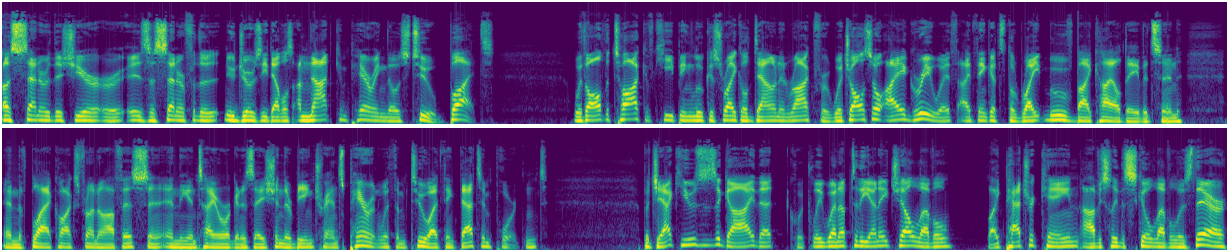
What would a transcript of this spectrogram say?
a center this year or is a center for the New Jersey Devils. I'm not comparing those two, but with all the talk of keeping Lukas Reichel down in Rockford, which also I agree with, I think it's the right move by Kyle Davidson and the Blackhawks front office and, and the entire organization. They're being transparent with them too. I think that's important. But Jack Hughes is a guy that quickly went up to the NHL level, like Patrick Kane. Obviously, the skill level is there,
